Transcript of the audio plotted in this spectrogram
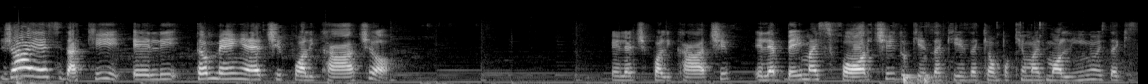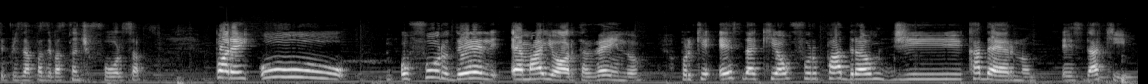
Já esse daqui, ele também é tipo alicate, ó. Ele é tipo alicate. Ele é bem mais forte do que esse daqui. Esse daqui é um pouquinho mais molinho. Esse daqui você precisa fazer bastante força. Porém, o, o furo dele é maior, tá vendo? Porque esse daqui é o furo padrão de caderno. Esse daqui.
